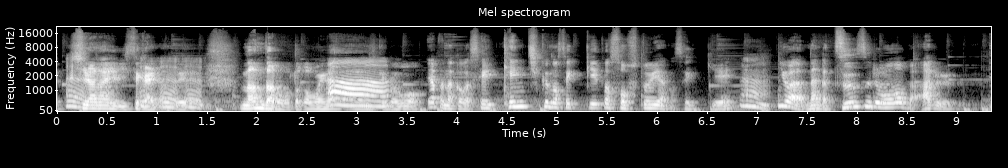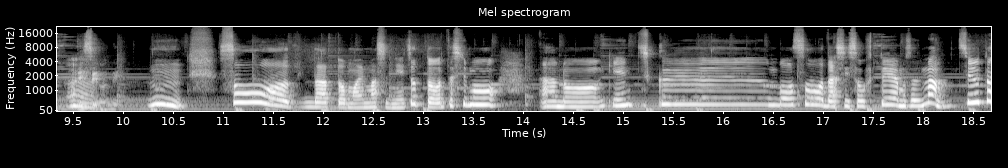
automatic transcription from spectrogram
うん。か知らない世界なので、うんうんうん。なんだろうとか思いながらなんですけども、やっぱなんかせ建築の設計とソフトウェアの設計うん。にはなんか通ずるものがあるんですよね。うん、そうだと思いますね。ちょっと私もあの建築もそうだしソフトウェアもそうまあ中途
